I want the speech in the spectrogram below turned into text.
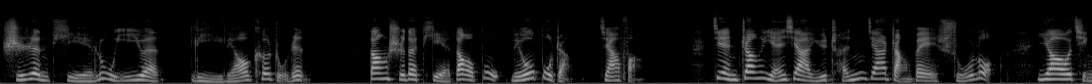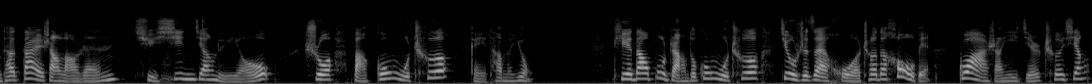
时任铁路医院理疗科主任，当时的铁道部刘部长家访，见张延夏与陈家长辈熟络，邀请他带上老人去新疆旅游，说把公务车给他们用。铁道部长的公务车就是在火车的后边挂上一节车厢。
